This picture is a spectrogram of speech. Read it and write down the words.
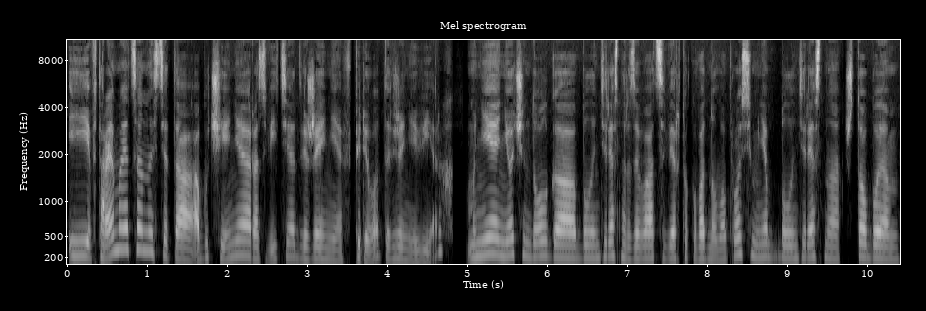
И вторая моя ценность — это обучение, развитие, движение вперед, движение вверх. Мне не очень долго было интересно развиваться вверх только в одном вопросе. Мне было интересно, чтобы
